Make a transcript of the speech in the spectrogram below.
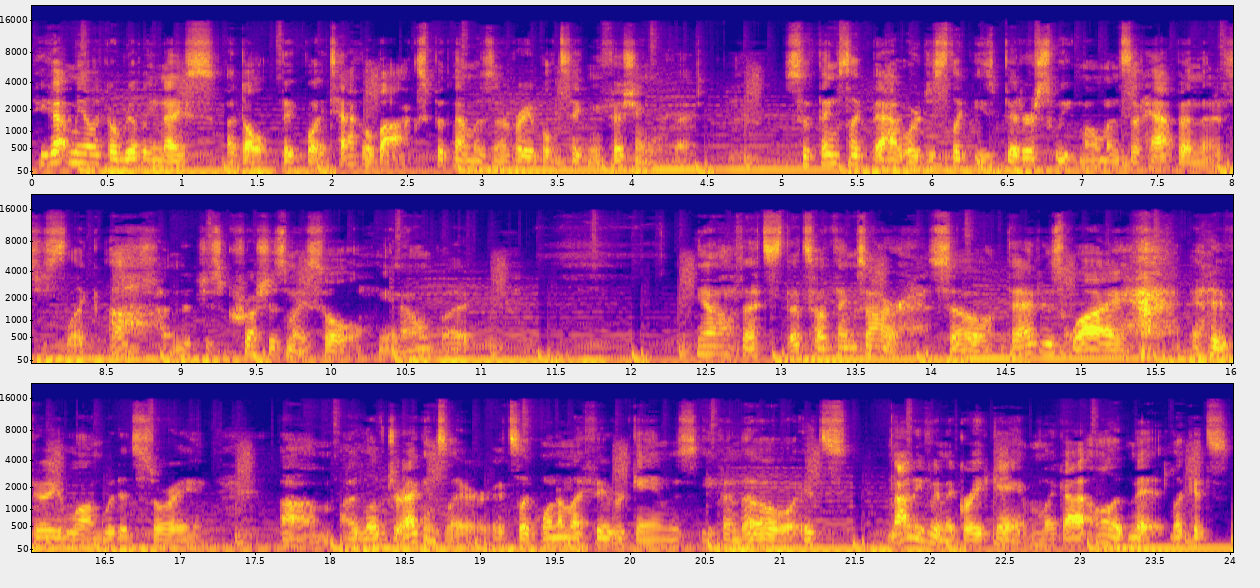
he got me like a really nice adult big boy tackle box, but then was never able to take me fishing with it. So things like that were just like these bittersweet moments that happen that it's just like ah, and it just crushes my soul, you know. But you know that's that's how things are so that is why in a very long-winded story um, i love dragon's lair it's like one of my favorite games even though it's not even a great game. Like i'll admit like it's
